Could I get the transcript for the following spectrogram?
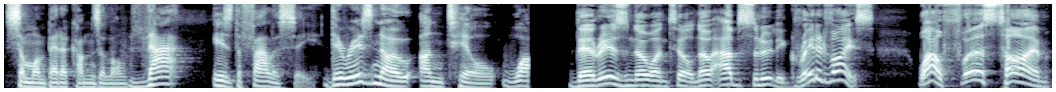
someone better comes along. That is the fallacy. There is no until. While There is no until. No, absolutely. Great advice. Wow, first time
